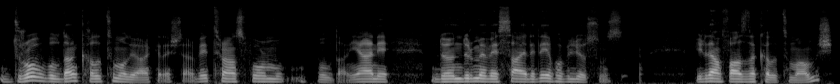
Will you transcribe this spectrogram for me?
Drawable'dan kalıtım oluyor arkadaşlar ve Transformable'dan yani döndürme vesaire de yapabiliyorsunuz. Birden fazla kalıtım almış.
